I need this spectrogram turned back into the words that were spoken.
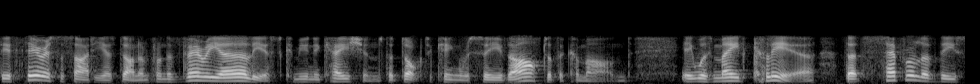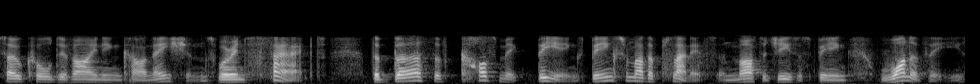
the Aetherius Society has done, and from the very earliest communications that Dr. King received after the command, it was made clear that several of these so-called divine incarnations were in fact the birth of cosmic beings, beings from other planets, and Master Jesus being one of these,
